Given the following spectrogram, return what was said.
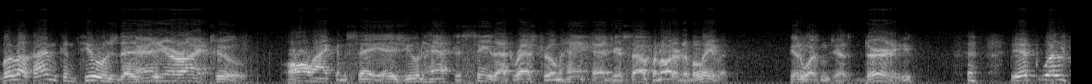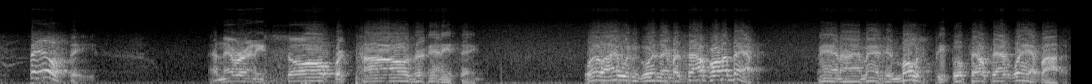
But look, I'm confused as And you're right too. All I can say is you'd have to see that restroom Hank had yourself in order to believe it. It wasn't just dirty. it was filthy. And never any soap or towels or anything. Well, I wouldn't go in there myself on a bet. And I imagine most people felt that way about it.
